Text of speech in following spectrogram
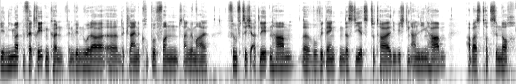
wir niemanden vertreten können, wenn wir nur da äh, eine kleine Gruppe von, sagen wir mal, 50 Athleten haben, äh, wo wir denken, dass die jetzt total die wichtigen Anliegen haben, aber es trotzdem noch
